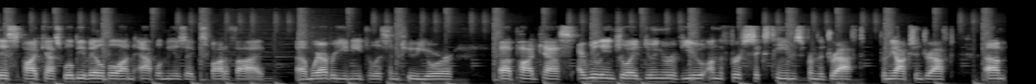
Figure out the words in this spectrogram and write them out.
This podcast will be available on Apple Music, Spotify, um, wherever you need to listen to your uh, podcasts. I really enjoyed doing a review on the first six teams from the draft, from the auction draft. Um,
